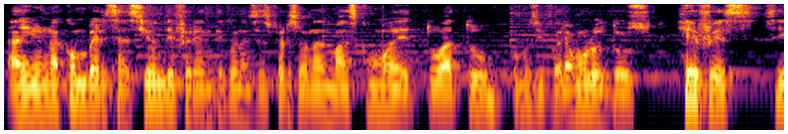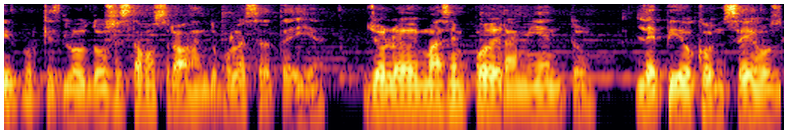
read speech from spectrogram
hay una conversación diferente con esas personas, más como de tú a tú, como si fuéramos los dos jefes, ¿sí? Porque los dos estamos trabajando por la estrategia. Yo le doy más empoderamiento, le pido consejos,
